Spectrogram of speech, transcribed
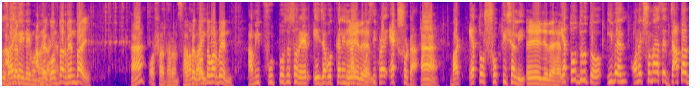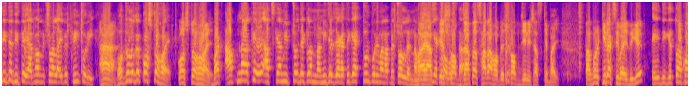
তো জায়গাই নেই মনে আপনি হয় ভাই হ্যাঁ? অসাধারণ আপনি গন্তে পারবেন? আমি ফুড প্রসেসরের এই যাবৎকালীন। করছি প্রায় একশোটা। হ্যাঁ। বাট এত শক্তিশালী এই যে দেখেন। এত দ্রুত ইভেন অনেক সময় আছে যাতা দিতে দিতে আমি অনেক সময় লাইভে ফিল করি। হ্যাঁ। ভদ্রলোকের কষ্ট হয়। কষ্ট হয়। বাট আপনাকে আজকে আমি একটু দেখলাম না নিজের জায়গা থেকে এক টুল পরিমাণ আপনি চললেন না। ভাই মানে আজকে সব যাতা ছাড়া হবে সব জিনিস আজকে ভাই। তারপর কি রাখছি ভাই এদিকে? এইদিকে তো আপনি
